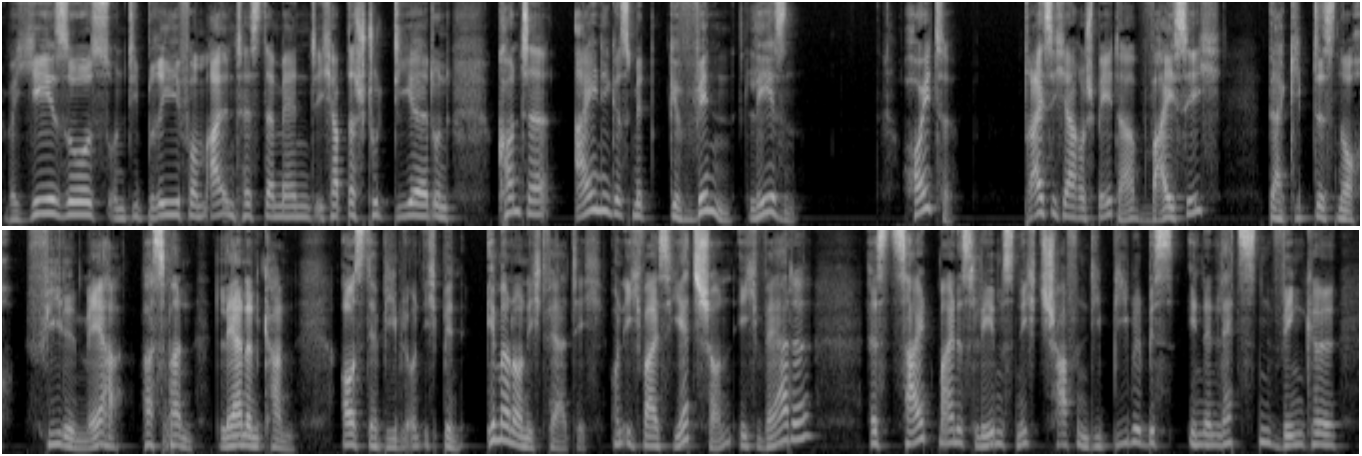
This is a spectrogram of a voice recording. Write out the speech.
über Jesus und die Briefe im Alten Testament. Ich habe das studiert und konnte einiges mit Gewinn lesen. Heute, 30 Jahre später, weiß ich, da gibt es noch viel mehr, was man lernen kann aus der Bibel. Und ich bin immer noch nicht fertig. Und ich weiß jetzt schon, ich werde es Zeit meines Lebens nicht schaffen, die Bibel bis in den letzten Winkel zu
